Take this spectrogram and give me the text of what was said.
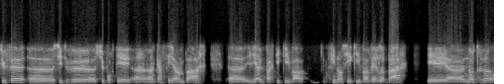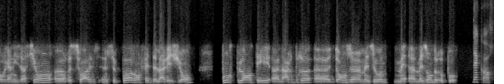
tu fais, euh, si tu veux euh, supporter un, café, un bar, il y a une partie qui va financier qui va vers le bar, et notre organisation reçoit un, support en fait de la région pour planter un arbre dans une maison, maison de repos. D'accord.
